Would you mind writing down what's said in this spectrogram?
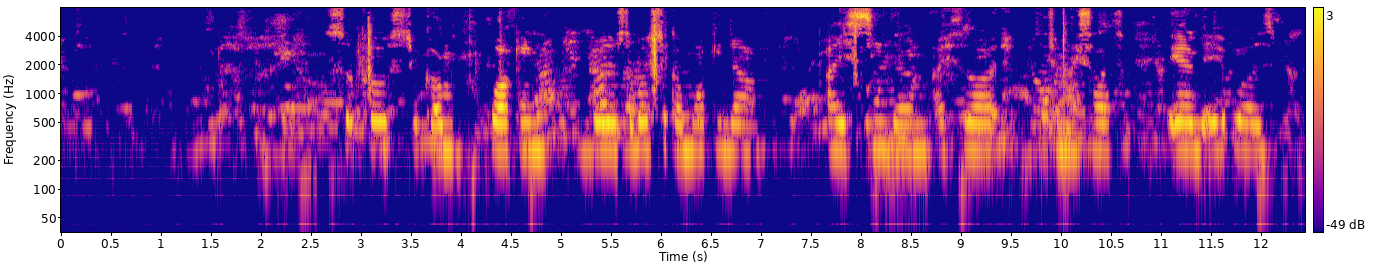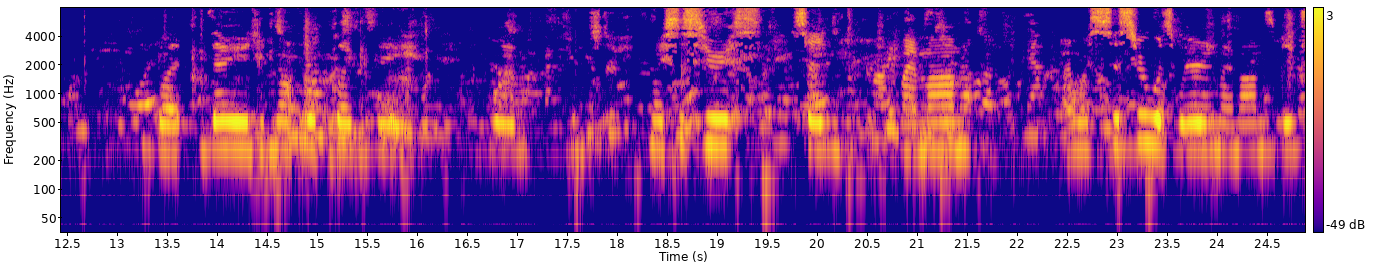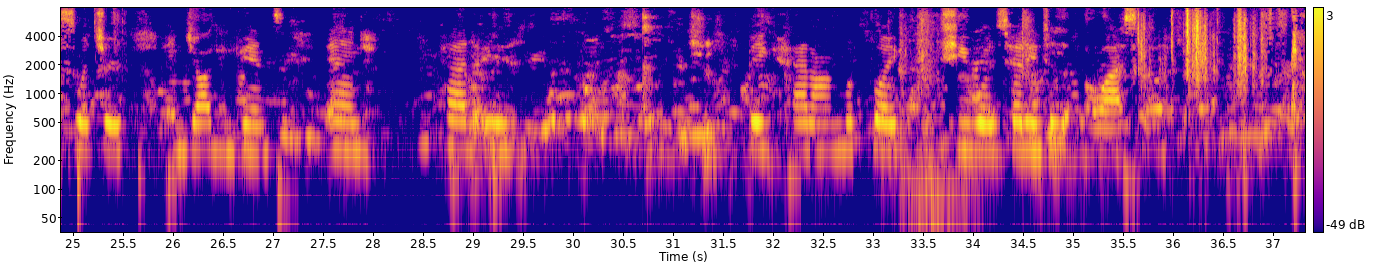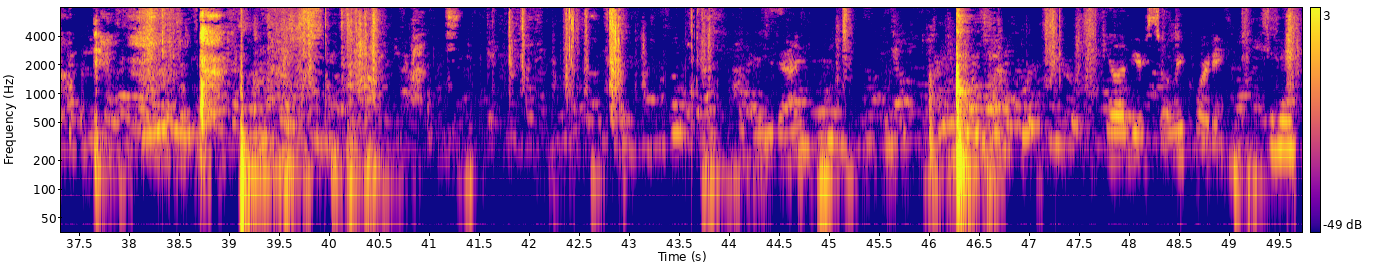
supposed to come walking, they're supposed to come walking down. I see them, I thought to myself, and it was, but they did not look like they would. My sister said my mom, my sister was wearing my mom's big sweatshirt and jogging pants, and had a big hat on, looked like she was heading to Alaska. Are you done? Caleb, you're still recording. Mhm.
